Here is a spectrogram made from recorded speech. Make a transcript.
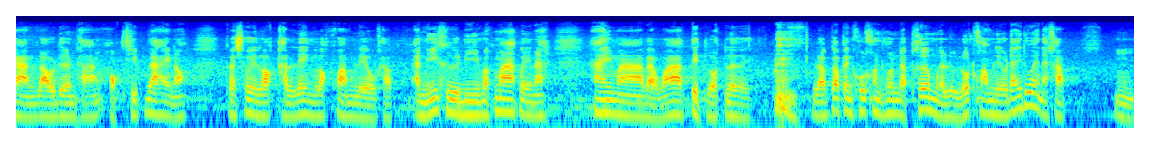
การเราเดินทางออกทริปได้เนาะก็ช่วยล็อกคันเร่งล็อกความเร็วครับ อันนี้คือดีมากๆเลยนะ ให้มาแบบว่าติดรถเลย แล้วก็เป็นคูดคอนโทรลแบบเพิ่มเหมือนหรือลดความเร็วได้ด้วยนะครับอืม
